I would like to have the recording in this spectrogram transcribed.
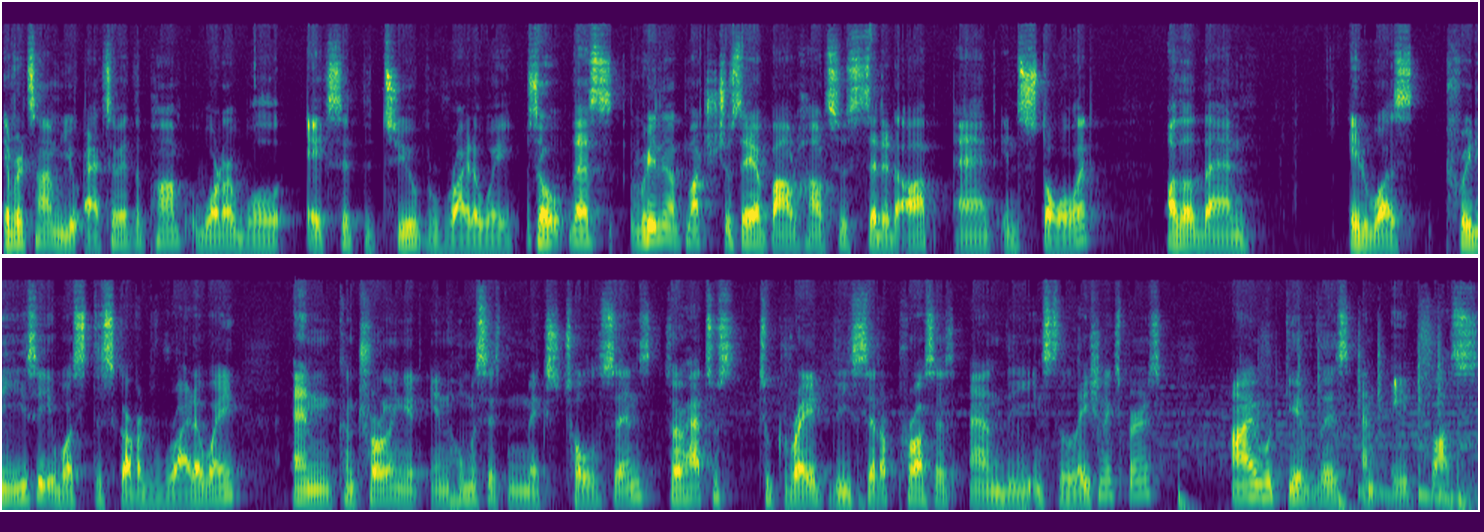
every time you activate the pump, water will exit the tube right away. So there's really not much to say about how to set it up and install it, other than it was pretty easy. It was discovered right away and controlling it in Home Assistant makes total sense. So I had to, to grade the setup process and the installation experience. I would give this an A+. plus.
